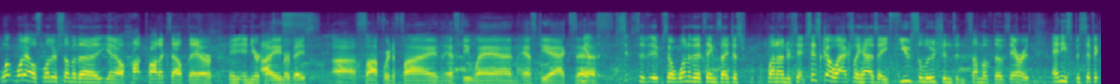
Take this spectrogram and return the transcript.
What, what else? What are some of the you know hot products out there in, in your customer base? Uh, software defined, SD-WAN, SD access. Yeah, so one of the things I just want to understand, Cisco actually has a few solutions in some of those areas. Any specific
